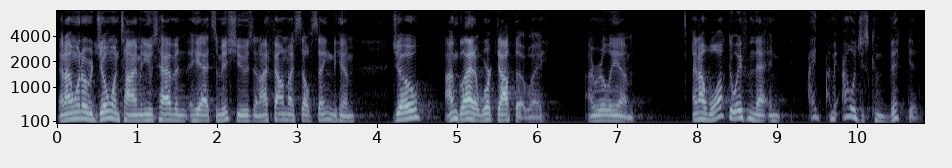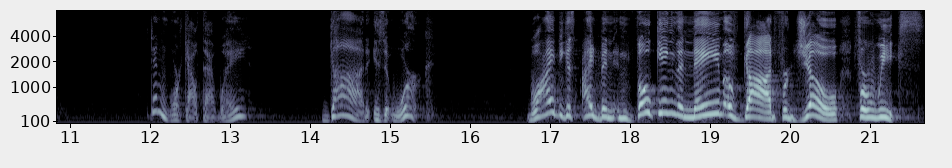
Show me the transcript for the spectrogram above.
and I went over to Joe one time, and he was having he had some issues, and I found myself saying to him, "Joe, I'm glad it worked out that way. I really am." And I walked away from that, and I, I mean, I was just convicted. It didn't work out that way. God is at work. Why? Because I'd been invoking the name of God for Joe for weeks.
